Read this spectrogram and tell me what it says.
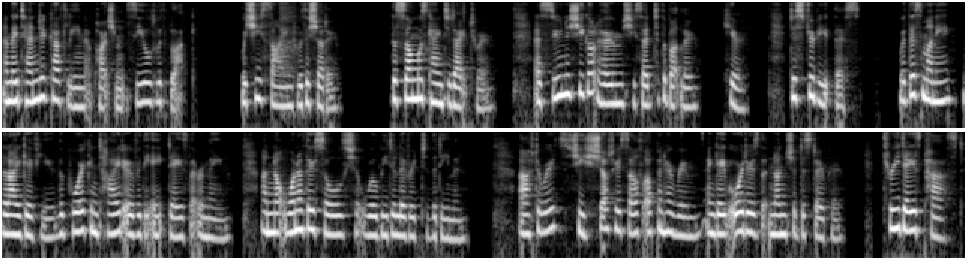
And they tendered Kathleen a parchment sealed with black, which she signed with a shudder. The sum was counted out to her. As soon as she got home, she said to the butler, Here, distribute this. With this money that I give you, the poor can tide over the eight days that remain, and not one of their souls shall, will be delivered to the demon. Afterwards, she shut herself up in her room and gave orders that none should disturb her. Three days passed.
